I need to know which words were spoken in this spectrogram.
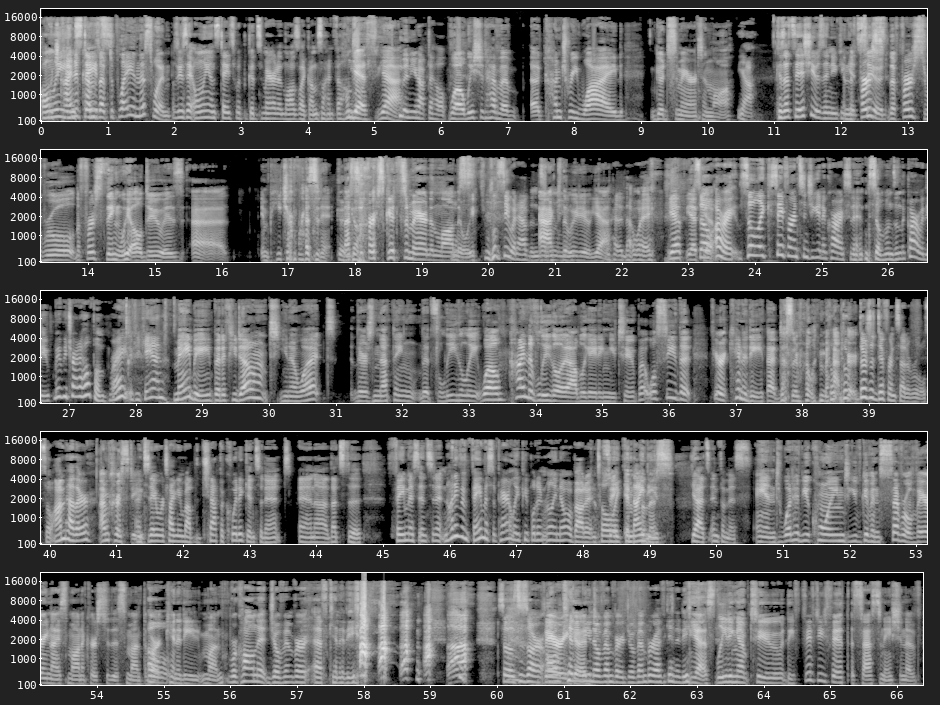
only which kind in of comes states- up to play in this one I was gonna say only in states with Good Samaritan laws like on Seinfeld. yes yeah then you have to help. well we should have a, a countrywide good samaritan law Yeah, because that's the issue. Is then you can and the get first sued. the first rule the first thing we all do is uh impeach our president Good that's God. the first good samaritan law that we'll, we we'll see what happens. I act mean, that we do We're yeah headed that way. yep yep so, yep. all right. So, like, say for instance, you get in a car accident and someone's in the car with you. Maybe try to help them, right? If you can. Maybe, but if you don't, you know what? There's nothing that's legally, well, kind of legally obligating you to, but we'll see that if you're a Kennedy, that doesn't really matter. th- There's a different set of rules. So, I'm Heather, I'm Christy. and today we're talking about the Chappaquiddick incident, and uh, that's the famous incident. Not even famous. Apparently, people didn't really know about it until like the infamous. 90s. Yeah, it's infamous. And what have you coined? You've given several very nice monikers to this month of Oh. our Kennedy month. We're calling it Jovember F. Kennedy. so this is our Very all Kennedy good. November, Jovember F. Kennedy. Yes, leading up to the 55th assassination of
